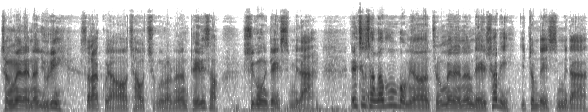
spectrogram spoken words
정면에는 유리 써놨고요. 좌우측으로는 대리석 시공이 되어 있습니다. 1층 상가 부분 보면 정면에는 네일샵이 입점되어 있습니다.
